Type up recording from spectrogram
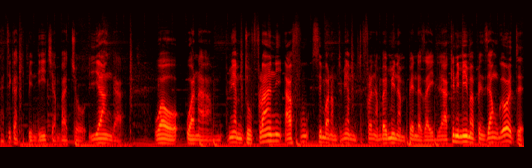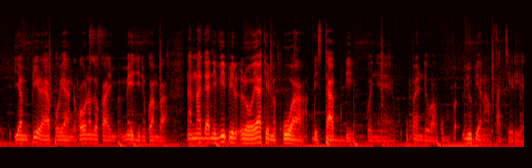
katika kipindi hichi ambacho Yanga wao wanamtumia mtu fulani afu Simba wanamtumia mtu fulani ambaye mi nampenda zaidi, lakini mi mapenzi yangu yote ya mpira yapo Yanga. Kwa hiyo unaweza ukaimajini kwamba namna gani vipi roho yake imekuwa disturbed kwenye upande wa yupi anamfatilia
